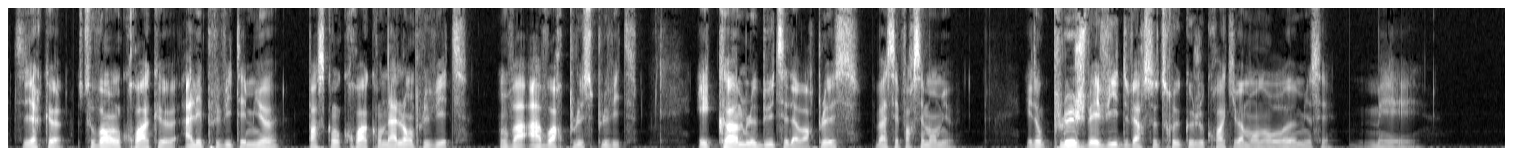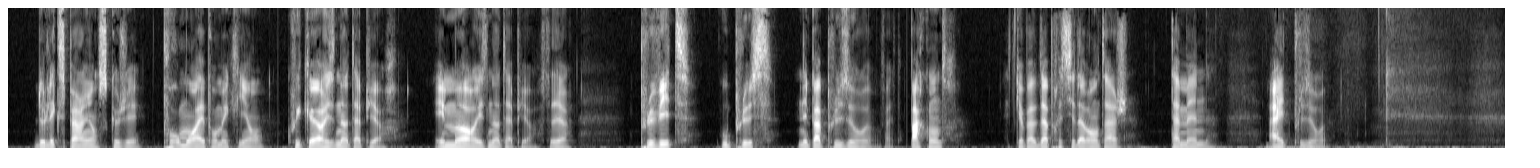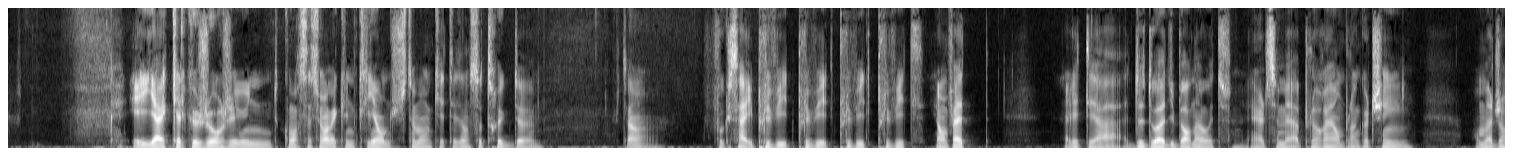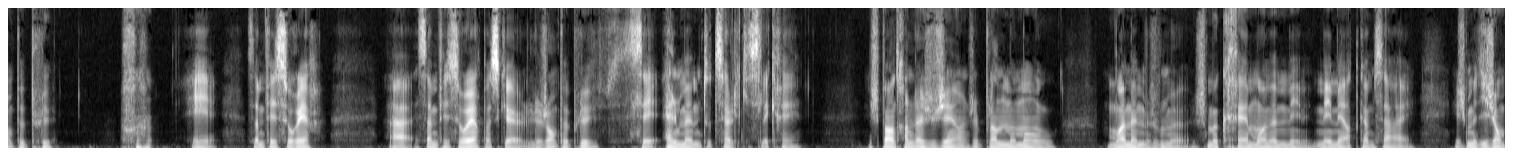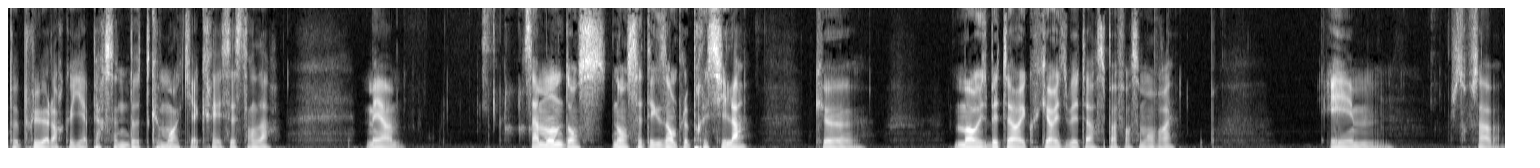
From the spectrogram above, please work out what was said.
C'est-à-dire que souvent on croit que aller plus vite est mieux parce qu'on croit qu'en allant plus vite, on va avoir plus plus vite. Et comme le but c'est d'avoir plus, bah c'est forcément mieux. Et donc plus je vais vite vers ce truc que je crois qui va me rendre heureux, mieux c'est. Mais de l'expérience que j'ai pour moi et pour mes clients, quicker is not happier et more is not happier. C'est-à-dire plus vite ou plus n'est pas plus heureux en fait. Par contre, capable d'apprécier davantage t'amène à être plus heureux. Et il y a quelques jours, j'ai eu une conversation avec une cliente justement qui était dans ce truc de putain, faut que ça aille plus vite, plus vite, plus vite, plus vite. Et en fait, elle était à deux doigts du burn-out et elle se met à pleurer en plein coaching en mode j'en peux plus. et ça me fait sourire. Euh, ça me fait sourire parce que le j'en peux plus, c'est elle-même toute seule qui se l'est créé je suis pas en train de la juger, hein. j'ai plein de moments où moi-même je me, crée moi-même mes, merdes comme ça et je me dis j'en peux plus alors qu'il n'y a personne d'autre que moi qui a créé ces standards. Mais euh, ça montre dans, dans cet exemple précis-là que more is better et quicker is better, c'est pas forcément vrai. Et hum, je trouve ça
